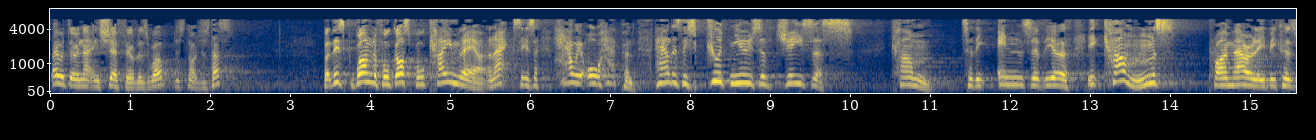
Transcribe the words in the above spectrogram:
They were doing that in Sheffield as well, it's not just us. But this wonderful gospel came there, and Acts is how it all happened. How does this good news of Jesus come to the ends of the earth? It comes primarily because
